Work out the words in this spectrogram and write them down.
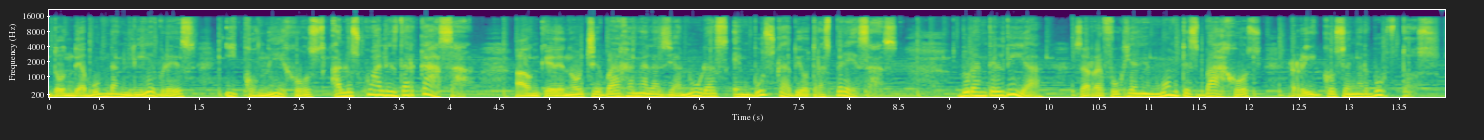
donde abundan liebres y conejos a los cuales dar caza, aunque de noche bajan a las llanuras en busca de otras presas. Durante el día se refugian en montes bajos ricos en arbustos.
